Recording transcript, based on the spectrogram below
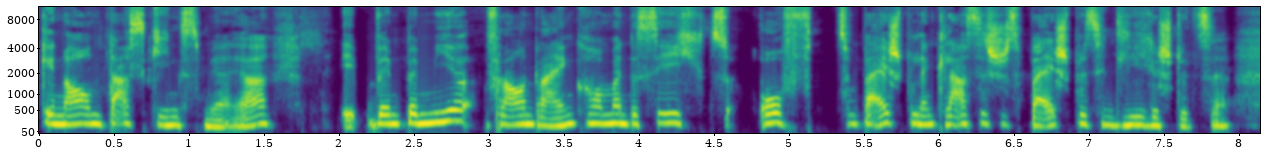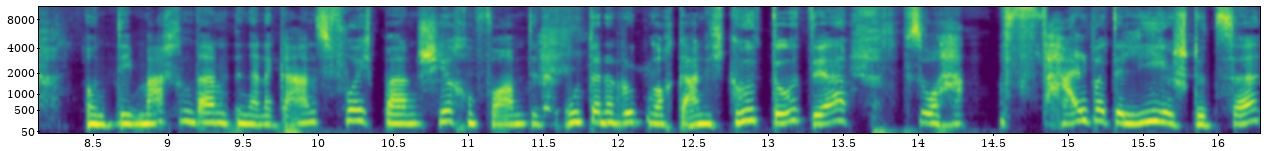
genau um das ging's mir. Ja, wenn bei mir Frauen reinkommen, das sehe ich oft zum Beispiel ein klassisches Beispiel sind Liegestütze. Und die machen dann in einer ganz furchtbaren Schirchenform, die den unteren Rücken auch gar nicht gut tut, ja, so halberte Liegestütze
